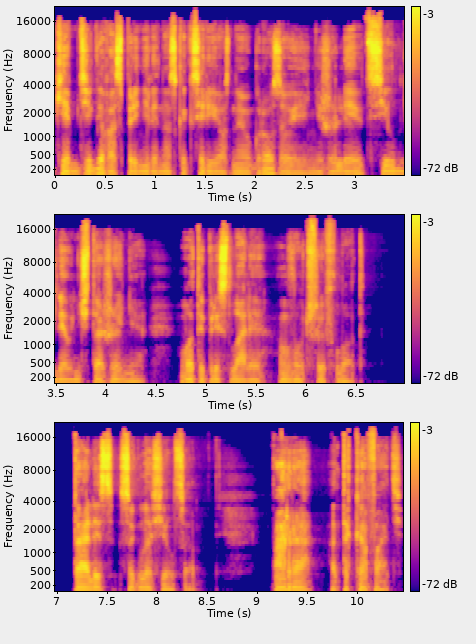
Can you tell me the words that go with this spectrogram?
Кепдига восприняли нас как серьезную угрозу и не жалеют сил для уничтожения. Вот и прислали лучший флот. Талис согласился. «Пора атаковать».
